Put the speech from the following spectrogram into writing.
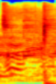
Yeah.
